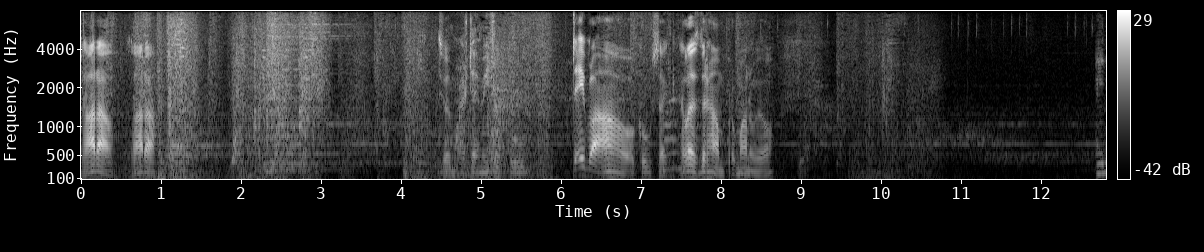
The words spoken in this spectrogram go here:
Záda, záda. Ty jo, máš damage oku. Ty bláho, o kousek. Hele, zdrhám pro manu, jo. An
